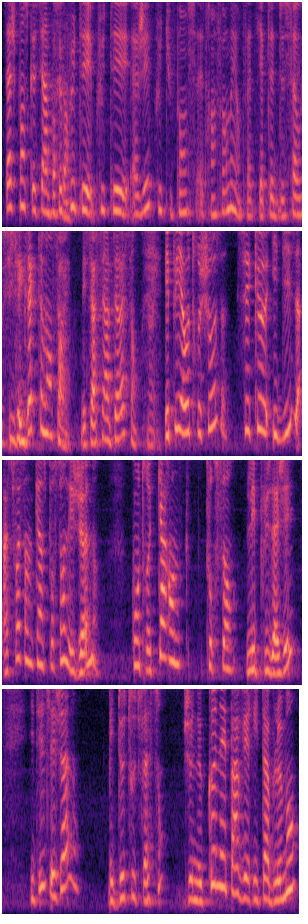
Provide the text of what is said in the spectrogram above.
Ça, je pense que c'est important. Parce que plus tu es, âgé, plus tu penses être informé, en fait. Il y a peut-être de ça aussi. C'est exactement ça. Mais c'est assez intéressant. Et puis, il y a autre chose, c'est qu'ils disent à 75% les jeunes, contre 40% les plus âgés, ils disent les jeunes, mais de toute façon, je ne connais pas véritablement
